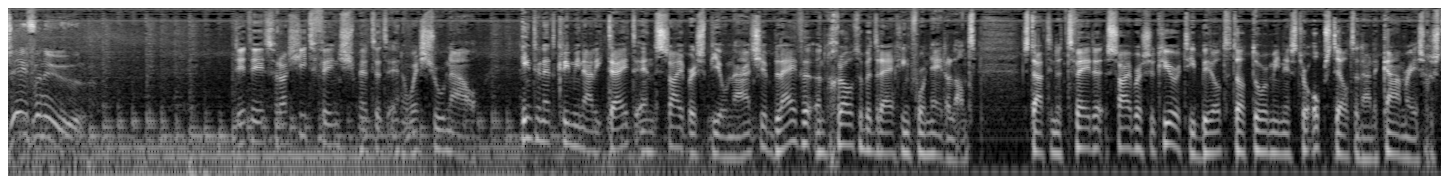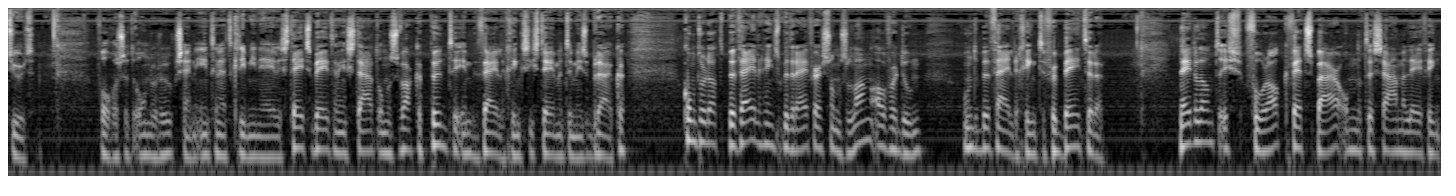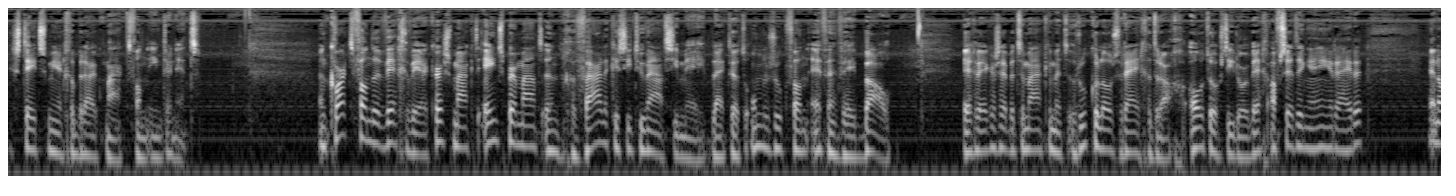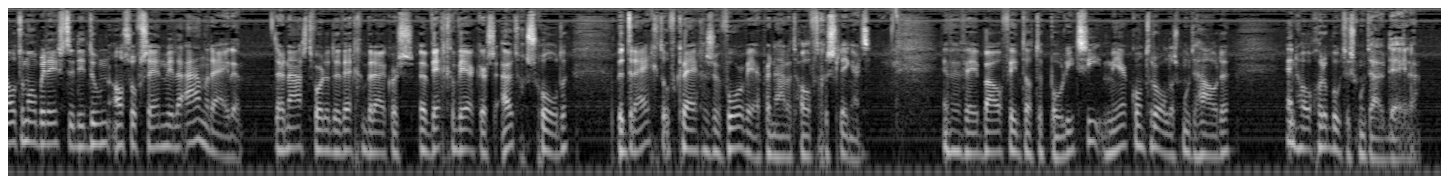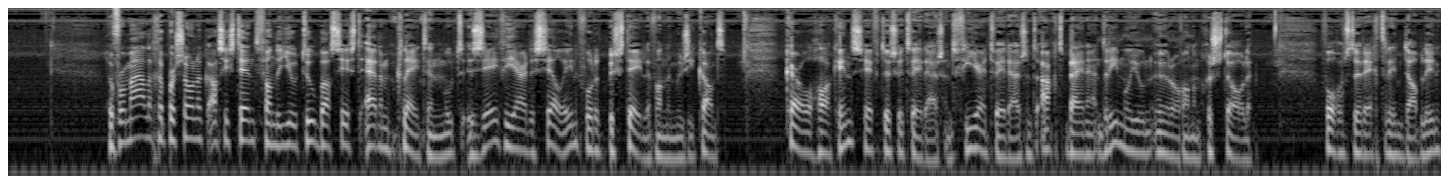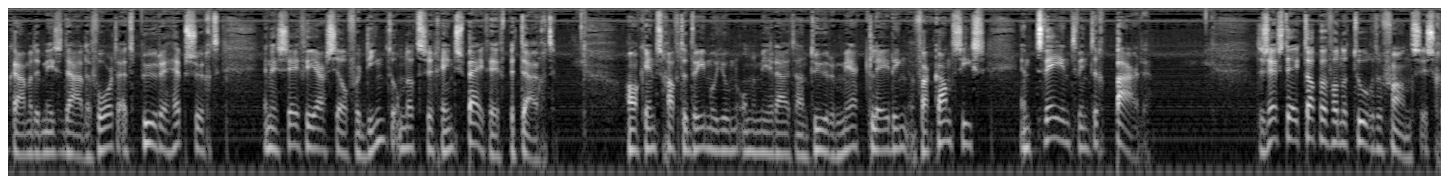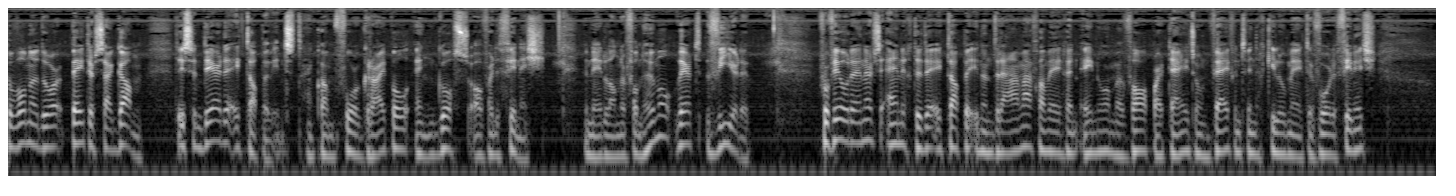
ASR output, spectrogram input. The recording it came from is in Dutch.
7 uur. Dit is Rachid Finch met het NOS Journaal. Internetcriminaliteit en cyberspionage blijven een grote bedreiging voor Nederland. Staat in het tweede cybersecurity beeld dat door minister Opstelten naar de Kamer is gestuurd. Volgens het onderzoek zijn internetcriminelen steeds beter in staat om zwakke punten in beveiligingssystemen te misbruiken. Komt doordat beveiligingsbedrijven er soms lang over doen om de beveiliging te verbeteren. Nederland is vooral kwetsbaar omdat de samenleving steeds meer gebruik maakt van internet. Een kwart van de wegwerkers maakt eens per maand een gevaarlijke situatie mee, blijkt uit onderzoek van FNV Bouw. Wegwerkers hebben te maken met roekeloos rijgedrag, auto's die door wegafzettingen heen rijden en automobilisten die doen alsof ze hen willen aanrijden. Daarnaast worden de weggebruikers, eh, wegwerkers uitgescholden, bedreigd of krijgen ze voorwerpen naar het hoofd geslingerd. FNV Bouw vindt dat de politie meer controles moet houden en hogere boetes moet uitdelen. De voormalige persoonlijke assistent van de U2-bassist Adam Clayton moet zeven jaar de cel in voor het bestelen van de muzikant. Carol Hawkins heeft tussen 2004 en 2008 bijna 3 miljoen euro van hem gestolen. Volgens de rechter in Dublin kwamen de misdaden voort uit pure hebzucht en is zeven jaar cel verdiend omdat ze geen spijt heeft betuigd. Hawkins gaf de 3 miljoen onder meer uit aan dure merkkleding, vakanties en 22 paarden. De zesde etappe van de Tour de France is gewonnen door Peter Sagan. Het is zijn derde etappewinst. Hij kwam voor Greipel en Gos over de finish. De Nederlander van Hummel werd vierde. Voor veel renners eindigde de etappe in een drama vanwege een enorme valpartij zo'n 25 kilometer voor de finish.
